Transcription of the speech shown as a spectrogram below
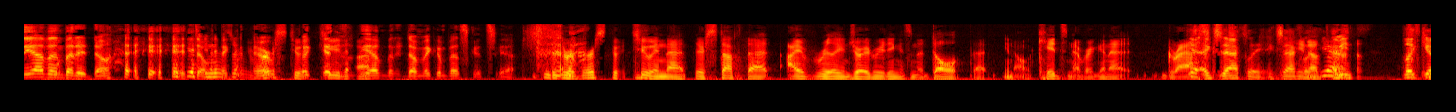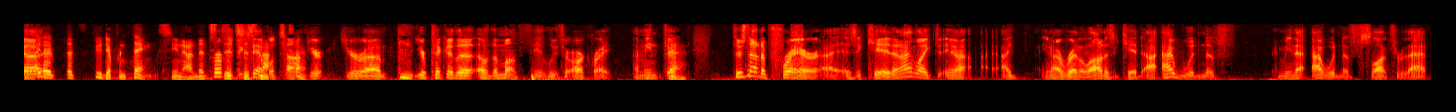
in the oven, but it don't it don't make there's a or reverse to it, too, in the oven, but it don't make them biscuits. Yeah. there's a reverse to it too in that there's stuff that I've really enjoyed reading as an adult that you know a kid's never gonna grasp. Yeah, exactly, exactly. You know, I mean, like uh, That- that's two different things. You know, that's perfect it's just example, not Tom. Your your um, your pick of the of the month, the Luther Arkwright. I mean, there, Yeah. there's not a prayer uh, as a kid, and I liked you know I you know I read a lot as a kid. I, I wouldn't have. I mean, I, I wouldn't have slogged through that.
